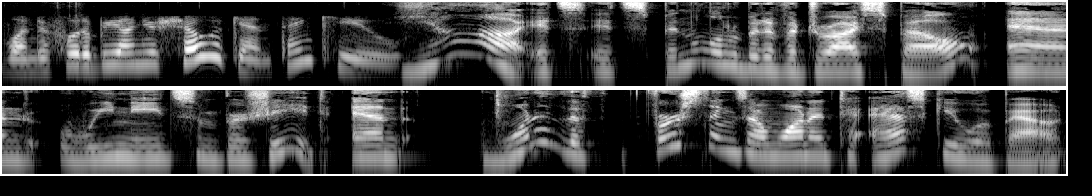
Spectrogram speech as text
wonderful to be on your show again. Thank you. Yeah, it's it's been a little bit of a dry spell, and we need some Brigitte. And one of the first things I wanted to ask you about,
